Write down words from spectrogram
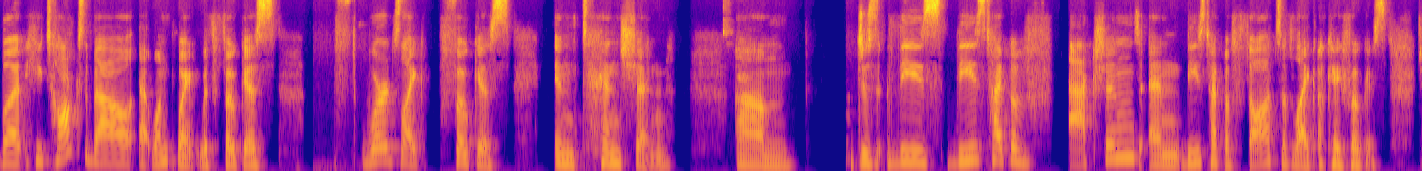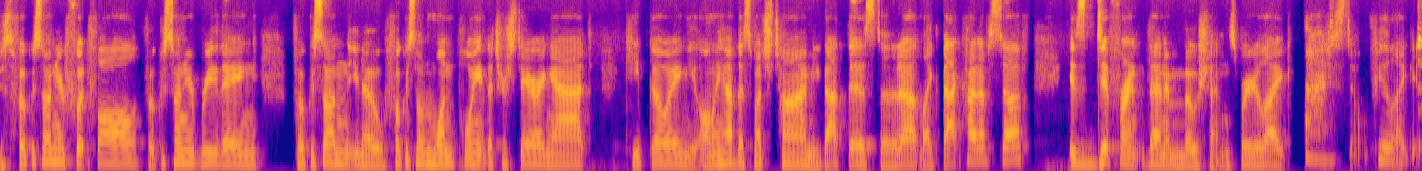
But he talks about at one point with focus words like focus, intention, um, just these these type of actions and these type of thoughts of like okay focus just focus on your footfall focus on your breathing focus on you know focus on one point that you're staring at keep going. You only have this much time. You got this, da, da, da. like that kind of stuff is different than emotions where you're like, ah, I just don't feel like it.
